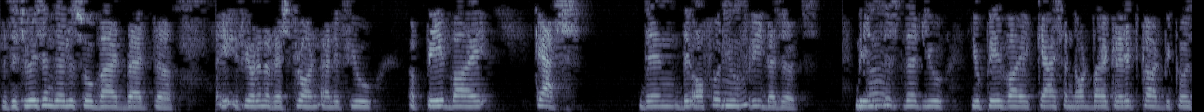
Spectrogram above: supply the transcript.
The situation there is so bad that uh, if you're in a restaurant and if you uh, pay by cash, then they offer mm-hmm. you free desserts. They oh. insist that you, you pay by cash and not by a credit card because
